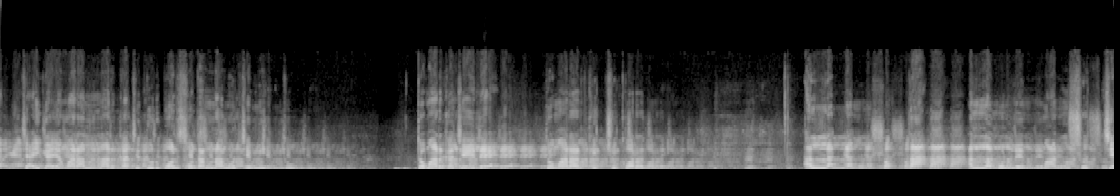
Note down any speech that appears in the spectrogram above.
এক জায়গায় আমার আল্লাহর কাছে দুর্বল, সেটার নাম হচ্ছে মৃত্যু। তোমার কাছে এলে তোমার আর কিচ্ছু করার নেই। আল্লাহ এমন সত্তা, আল্লাহ বললেন, মানুষ হচ্ছে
